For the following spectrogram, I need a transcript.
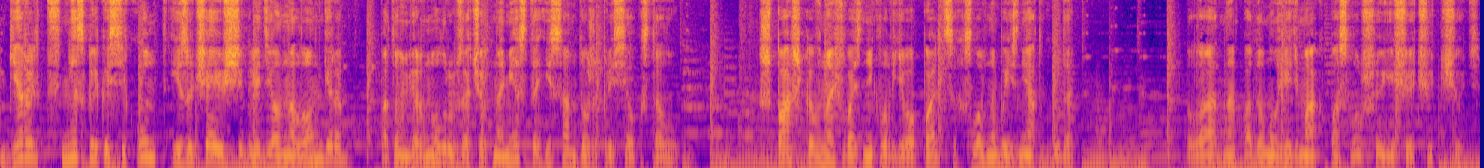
Геральт несколько секунд изучающе глядел на Лонгера, потом вернул рюкзачок на место и сам тоже присел к столу. Шпажка вновь возникла в его пальцах, словно бы из ниоткуда. «Ладно», — подумал ведьмак, — «послушаю еще чуть-чуть.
